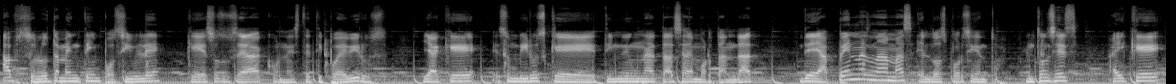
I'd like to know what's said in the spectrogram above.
absolutamente imposible que eso suceda con este tipo de virus, ya que es un virus que tiene una tasa de mortandad de apenas nada más el 2%. Entonces hay que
